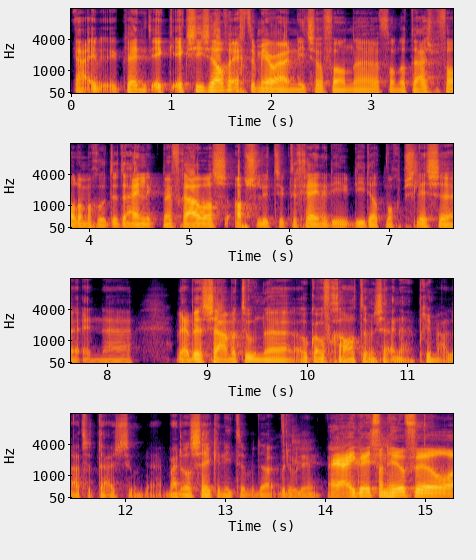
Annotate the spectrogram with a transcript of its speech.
ja, ik, weet niet. Ik, ik zie zelf echt de meerwaarde niet zo van, eh, van dat thuis bevallen. Maar goed, uiteindelijk, mijn vrouw was absoluut natuurlijk degene die, die dat mocht beslissen. En eh, we hebben samen toen eh, ook over gehad. En we zeiden, nou, prima, laten we het thuis doen. Maar dat was zeker niet de bedo- bedoeling. Nou ja, ik weet van heel veel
